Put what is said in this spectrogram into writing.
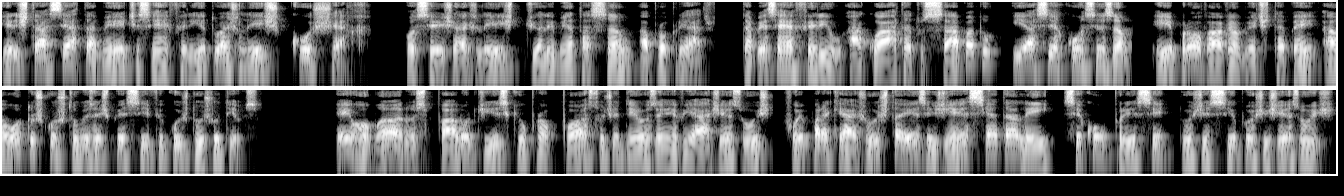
ele está certamente se referindo às leis kosher, ou seja, as leis de alimentação apropriadas. Também se referiu à guarda do sábado e à circuncisão, e provavelmente também a outros costumes específicos dos judeus. Em Romanos, Paulo diz que o propósito de Deus em enviar Jesus foi para que a justa exigência da lei se cumprisse nos discípulos de Jesus.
